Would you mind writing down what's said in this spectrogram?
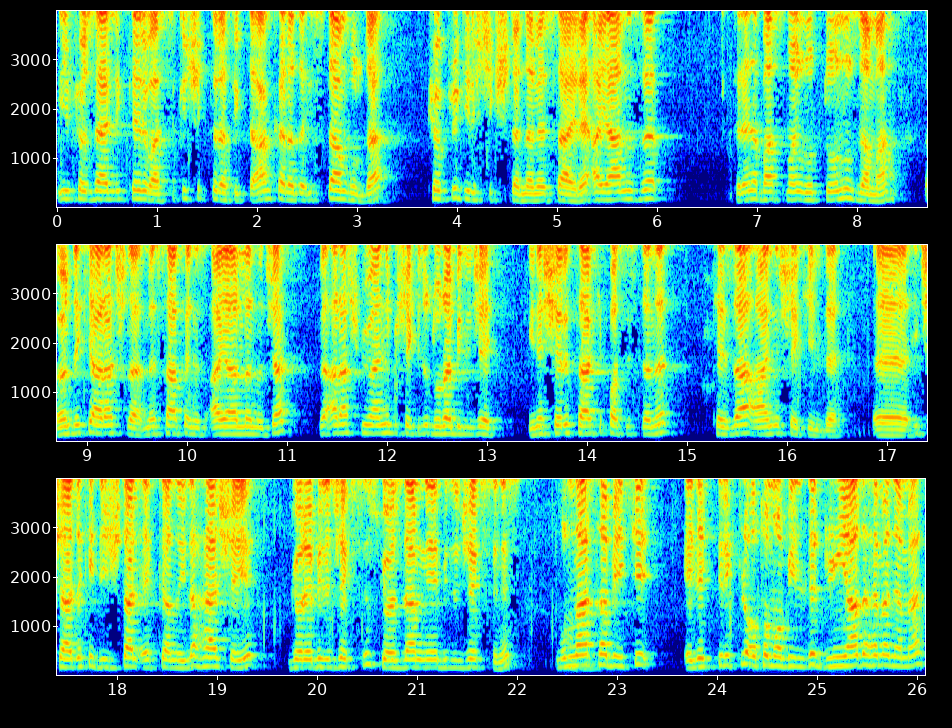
ilk özellikleri var. Sıkışık trafikte Ankara'da, İstanbul'da köprü giriş çıkışlarında vesaire ayağınızı frene basmayı unuttuğunuz zaman öndeki araçla mesafeniz ayarlanacak ve araç güvenli bir şekilde durabilecek. Yine şerit takip asistanı keza aynı şekilde. Ee, içerideki dijital ekranıyla her şeyi görebileceksiniz, gözlemleyebileceksiniz. Bunlar tabii ki elektrikli otomobilde dünyada hemen hemen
